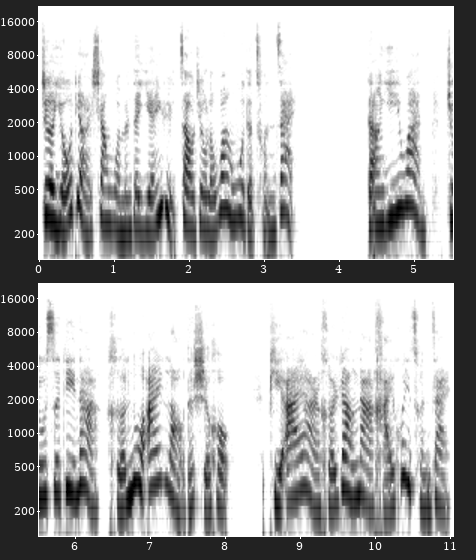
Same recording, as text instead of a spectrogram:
这有点像我们的言语造就了万物的存在。当伊万、朱斯蒂娜和诺埃老的时候，皮埃尔和让娜还会存在，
